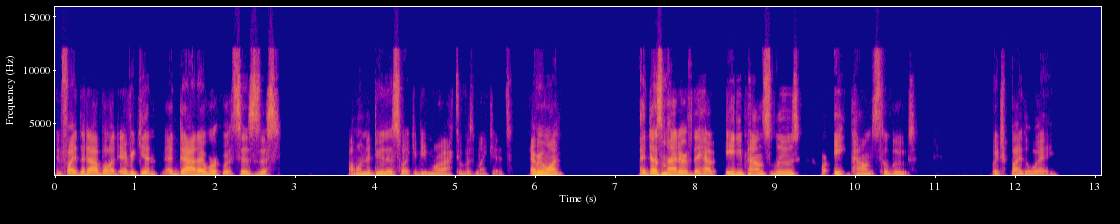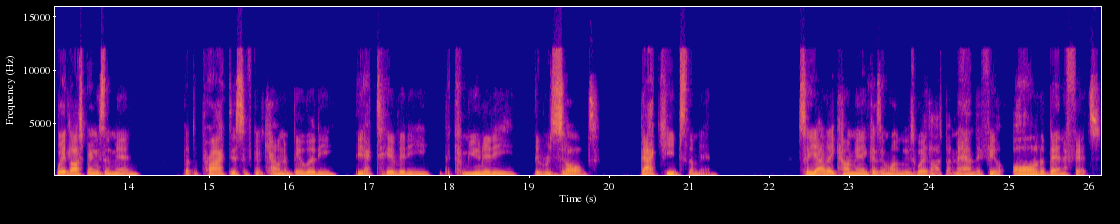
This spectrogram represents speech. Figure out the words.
and fight the dad bod, every kid, dad I work with says this I want to do this so I can be more active with my kids. Everyone. It doesn't matter if they have 80 pounds to lose or eight pounds to lose, which, by the way, weight loss brings them in, but the practice of accountability, the activity, the community, the result, that keeps them in. So, yeah, they come in because they want to lose weight loss, but man, they feel all the benefits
